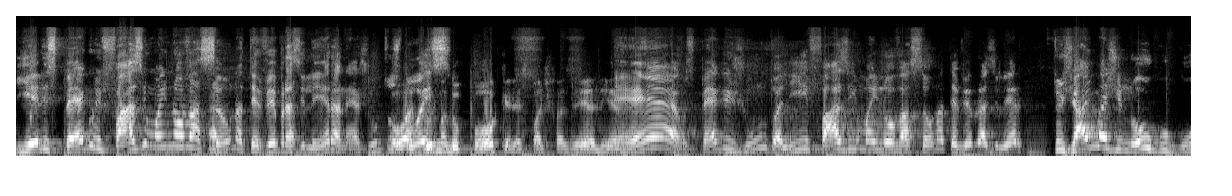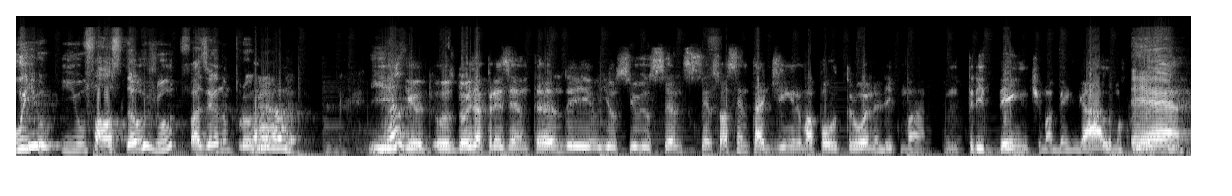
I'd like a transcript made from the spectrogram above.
e eles pegam e fazem uma inovação é, na TV brasileira, né? Juntos os ou dois. A turma do poker eles podem fazer ali, né? É, os pegam junto ali e fazem uma inovação na TV brasileira. Tu já imaginou o Gugu e o, e o Faustão junto fazendo um programa? E, e, os dois apresentando e, e, o Silvio Santos só sentadinho numa poltrona ali com uma, um tridente, uma bengala, uma coisa é, assim.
